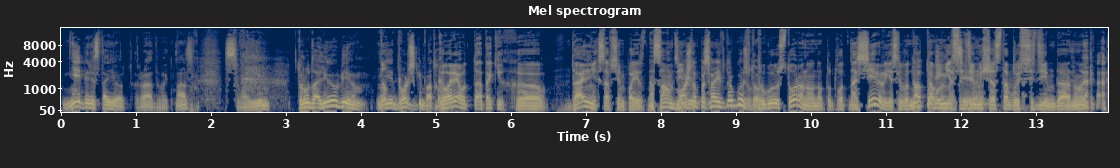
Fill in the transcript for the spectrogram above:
не перестает радовать нас своим трудолюбием ну, и творческим подходом. Говоря вот о таких э, дальних совсем поездок. На самом деле... Можно посмотреть в другую сторону. В другую сторону, но тут вот на север, если вот но от того места, где мы сейчас с тобой сидим, да, ну это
